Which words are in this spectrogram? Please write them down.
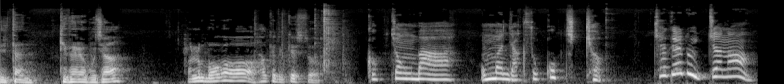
일단 기다려보자 얼른 먹어 학교 늦겠어 걱정 마. 엄만 약속 꼭 지켜. 책에도 있잖아.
